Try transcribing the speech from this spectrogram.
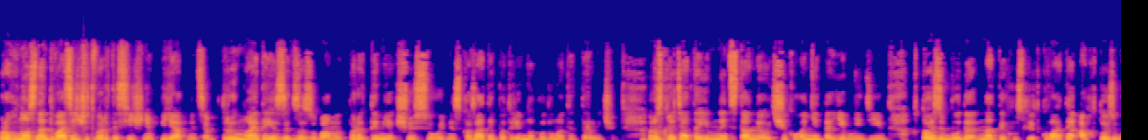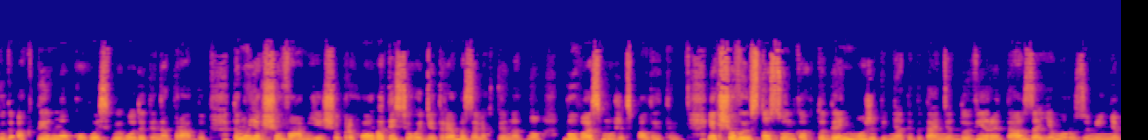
Прогноз на 24 січня, п'ятниця. Тримайте язик за зубами. Перед тим як щось сьогодні сказати, потрібно подумати тричі. Розкриття таємниць та неочікувані таємні дії. Хтось буде натихо слідкувати, а хтось буде активно когось виводити на правду. Тому, якщо вам є що приховувати, сьогодні треба залягти на дно, бо вас можуть спалити. Якщо ви в стосунках, то день може підняти питання довіри та взаєморозуміння.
